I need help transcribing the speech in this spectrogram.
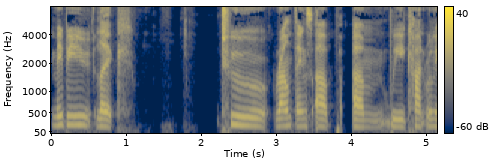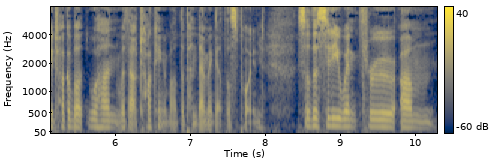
maybe like to round things up, um, we can't really talk about Wuhan without talking about the pandemic at this point. So the city went through um,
